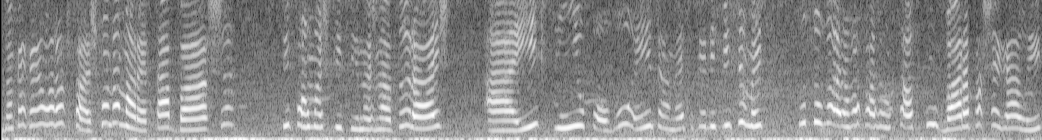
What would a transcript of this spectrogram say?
Então o é que a galera faz? Quando a maré tá baixa, se formam as piscinas naturais, aí sim o povo entra, né? Porque dificilmente o tubarão vai fazer um salto com vara para chegar ali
